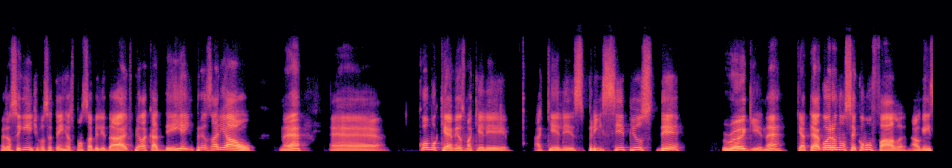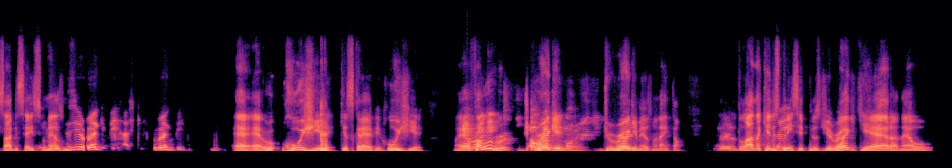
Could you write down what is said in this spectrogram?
Mas é o seguinte, você tem responsabilidade pela cadeia empresarial, né? É, como que é mesmo aquele, aqueles princípios de rugby, né? Que até agora eu não sei como fala. Alguém sabe se é isso mesmo? De rugby, acho que rugby. É, é Rugier que escreve, Rugier. É, eu falo rugby, rugby, de rugby mesmo, né? Então, lá naqueles princípios de rugby, que era, né, o,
